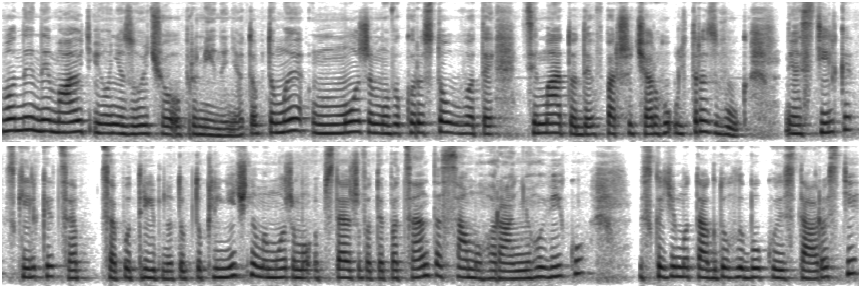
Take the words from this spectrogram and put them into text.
вони не мають іонізуючого опромінення. Тобто ми можемо використовувати ці методи в першу чергу ультразвук е, стільки, скільки це, це потрібно. Тобто клінічно ми можемо обстежувати пацієнта з самого раннього віку. Скажімо так, до глибокої старості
